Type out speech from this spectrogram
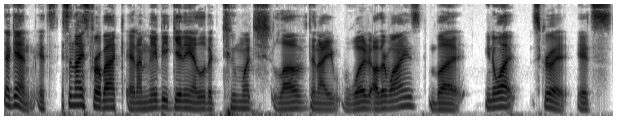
again, it's it's a nice throwback, and I'm maybe giving a little bit too much love than I would otherwise. But you know what? Screw it. It's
